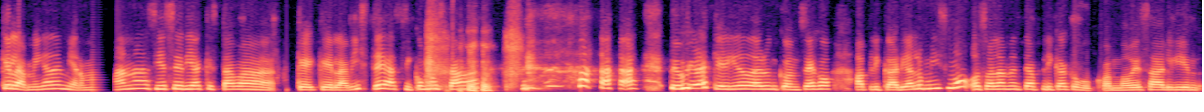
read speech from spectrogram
que la amiga de mi hermana, así ese día que estaba, que, que la viste así como estaba, te hubiera querido dar un consejo, ¿aplicaría lo mismo o solamente aplica como cuando ves a alguien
